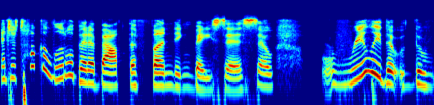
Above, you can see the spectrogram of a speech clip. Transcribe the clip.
And to talk a little bit about the funding basis. So really the, the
